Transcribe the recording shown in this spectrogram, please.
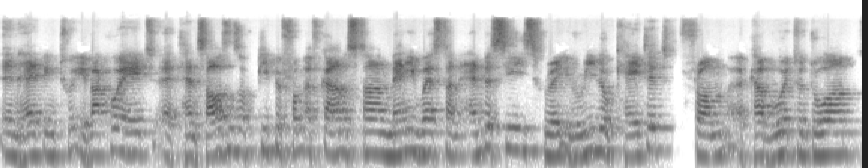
in helping to evacuate uh, tens thousands of people from Afghanistan. Many Western embassies were relocated from uh, Kabul to Doha.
